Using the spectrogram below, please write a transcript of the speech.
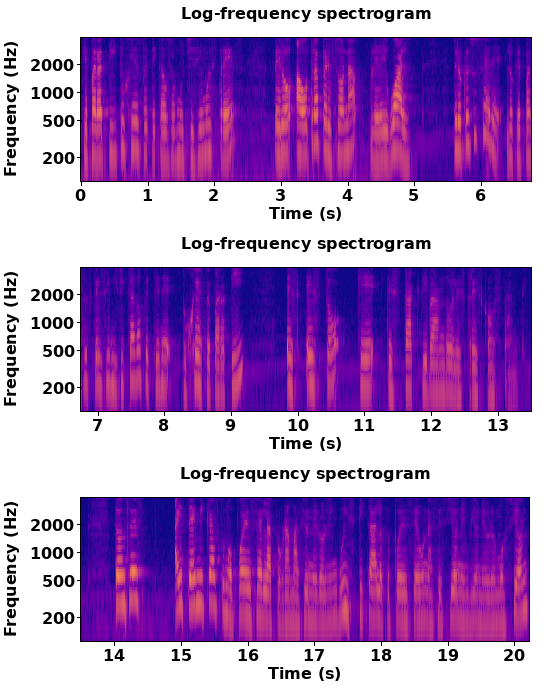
que para ti tu jefe te causa muchísimo estrés, pero a otra persona le da igual. Pero ¿qué sucede? Lo que pasa es que el significado que tiene tu jefe para ti es esto que te está activando el estrés constante. Entonces, hay técnicas como puede ser la programación neurolingüística, lo que puede ser una sesión en bioneuroemoción,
